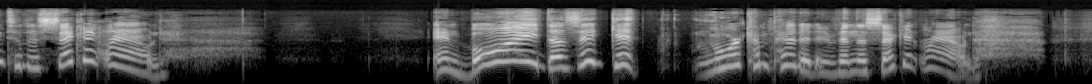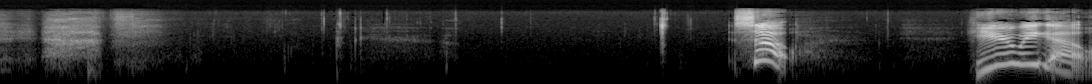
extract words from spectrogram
into the second round. And boy, does it get more competitive in the second round. So, here we go.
